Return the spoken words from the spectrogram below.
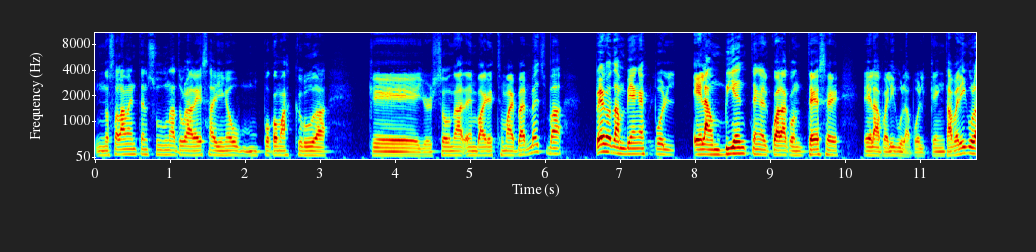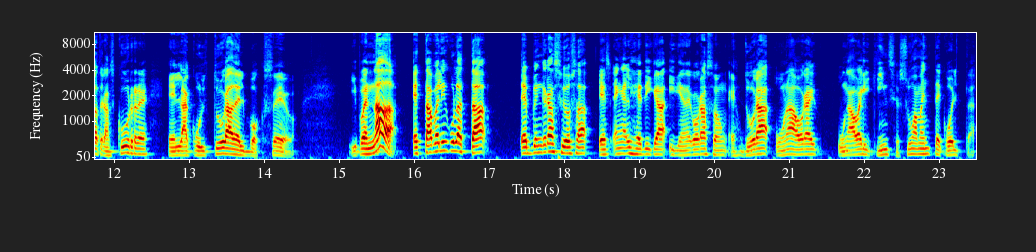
no solamente en su naturaleza, you know, un poco más cruda que You're So Not Invited to My Bad Mitzvah, pero también es por el ambiente en el cual acontece eh, la película, porque en esta película transcurre en la cultura del boxeo. Y pues nada, esta película está, es bien graciosa, es energética y tiene corazón, es, dura una hora, y, una hora y quince, sumamente corta.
